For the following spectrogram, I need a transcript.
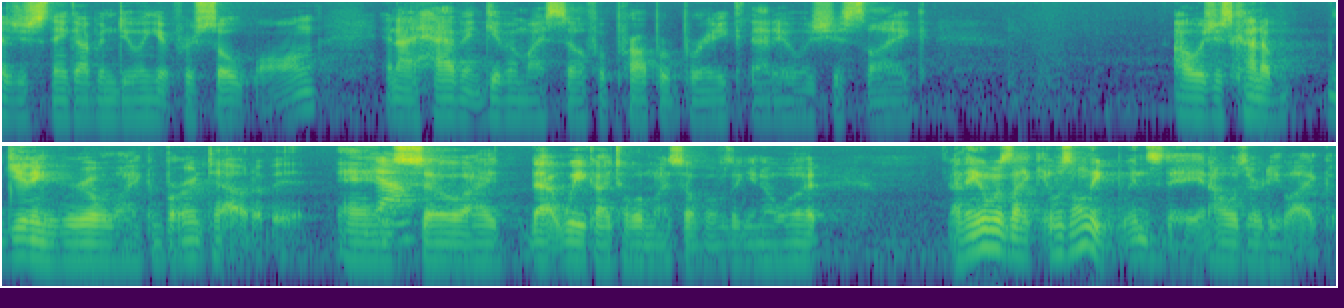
I just think I've been doing it for so long, and I haven't given myself a proper break that it was just like, I was just kind of getting real like burnt out of it. And Yeah. so I, that week I told myself, I was like, you know what? I think it was like, it was only Wednesday, and I was already like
